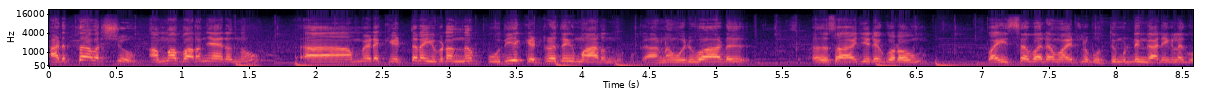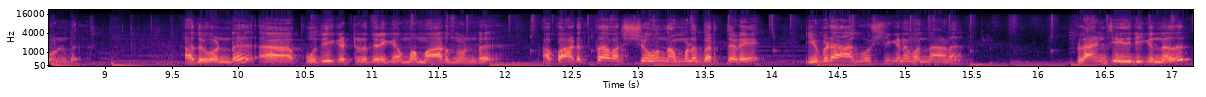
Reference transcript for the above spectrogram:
അടുത്ത വർഷവും അമ്മ പറഞ്ഞായിരുന്നു അമ്മയുടെ കെട്ടിടം ഇവിടെ നിന്ന് പുതിയ കെട്ടിടത്തേക്ക് മാറുന്നു. കാരണം ഒരുപാട് സാഹചര്യക്കുറവും പൈസ പരമായിട്ടുള്ള ബുദ്ധിമുട്ടും കാര്യങ്ങളൊക്കെ ഉണ്ട്. അതുകൊണ്ട് പുതിയ കെട്ടിടത്തിലേക്ക് അമ്മ മാറുന്നുണ്ട്. അപ്പോൾ അടുത്ത വർഷവും നമ്മൾ ബർത്ത്ഡേ ഇവിടെ ആഘോഷിക്കണമെന്നാണ് പ്ലാൻ ചെയ്തിരിക്കുന്നത്.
